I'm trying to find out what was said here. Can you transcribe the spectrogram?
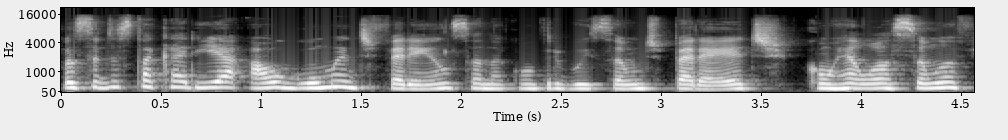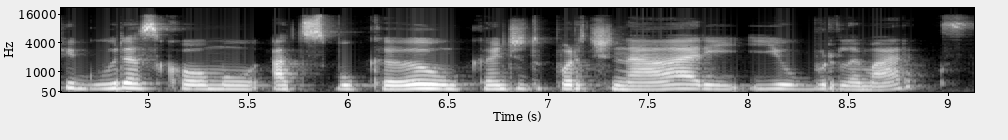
você destacaria alguma diferença na contribuição de Peretti com relação a figuras como Atos Bulcão, Cândido Portinari e o Burle Marx?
